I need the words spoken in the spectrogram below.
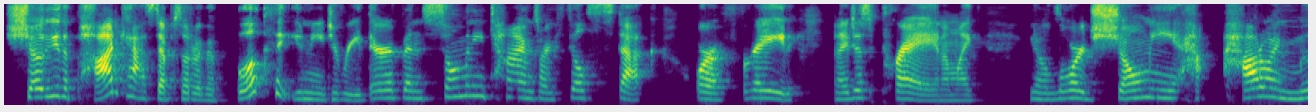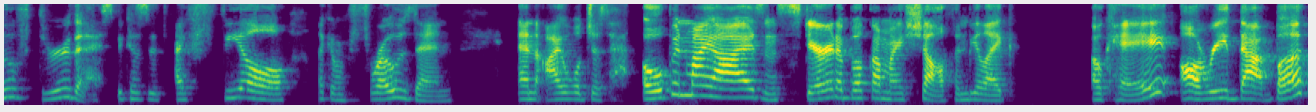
show you the podcast episode or the book that you need to read. There have been so many times where I feel stuck or afraid, and I just pray and I'm like, you know, Lord, show me how, how do I move through this because I feel like I'm frozen. And I will just open my eyes and stare at a book on my shelf and be like, okay, I'll read that book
